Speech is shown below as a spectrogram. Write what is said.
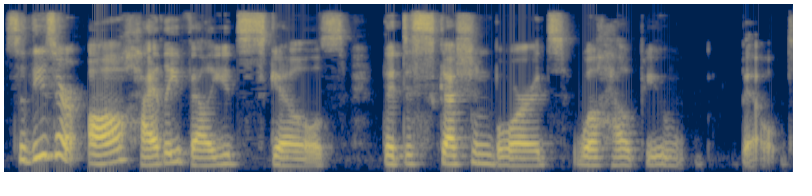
So these are all highly valued skills that discussion boards will help you build.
